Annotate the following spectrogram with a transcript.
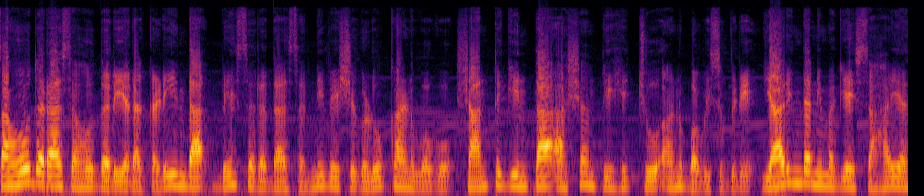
ಸಹೋದರ ಸಹೋದರಿಯರ ಕಡೆಯಿಂದ ಬೇಸರದ ಸನ್ನಿವೇಶಗಳು ಕಾಣುವವು. ಶಾಂತಿಗಿಂತ ಅಶಾಂತಿ ಹೆಚ್ಚು ಅನುಭವಿಸುವಿರಿ. ಯಾರಿಂದ ನಿಮಗೆ ಸಹಾಯ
